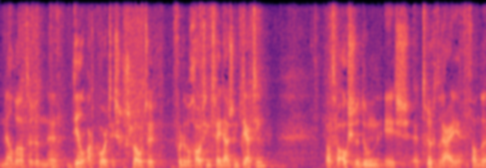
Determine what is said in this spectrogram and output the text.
melden dat er een uh, deelakkoord is gesloten voor de begroting 2013. Wat we ook zullen doen is uh, terugdraaien van de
